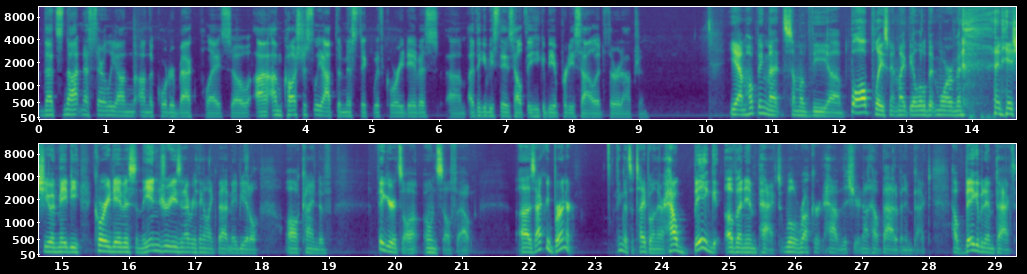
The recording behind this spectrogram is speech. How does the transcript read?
that's not necessarily on on the quarterback play. So I, am cautiously optimistic with Corey Davis. Um, I think if he stays healthy, he could be a pretty solid third option. Yeah, I'm hoping that some of the uh, ball placement might be a little bit more of an, an issue, and maybe Corey Davis and the injuries and everything like that. Maybe it'll all kind of figure its own self out. Uh, Zachary Burner, I think that's a typo in there. How big of an impact will Ruckert have this year? Not how bad of an impact. How big of an impact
